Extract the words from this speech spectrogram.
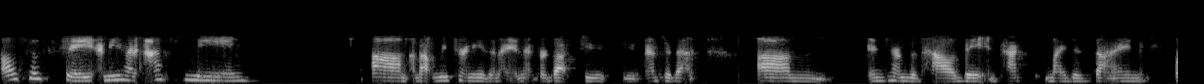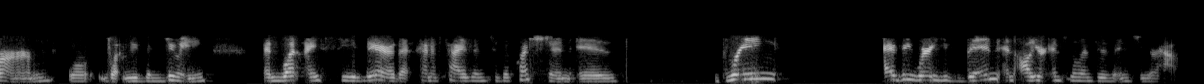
also say, I mean, you had asked me um, about returnees, and I, and I forgot to, to answer that um, in terms of how they impact my design firm or what we've been doing. And what I see there that kind of ties into the question is bring everywhere you've been and all your influences into your house.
